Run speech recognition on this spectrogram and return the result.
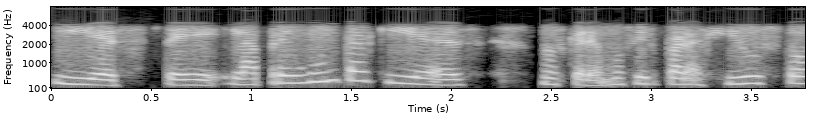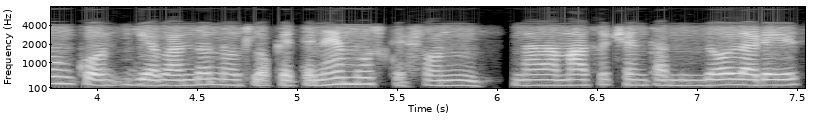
y este, la pregunta aquí es, nos queremos ir para Houston con llevándonos lo que tenemos, que son nada más 80 mil dólares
